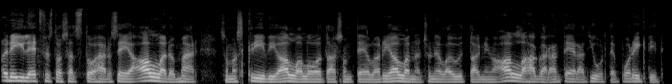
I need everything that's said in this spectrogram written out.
Och det är ju lätt förstås att stå här och säga alla de här som har skrivit alla låtar som tävlar i alla nationella uttagningar, alla har garanterat gjort det på riktigt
